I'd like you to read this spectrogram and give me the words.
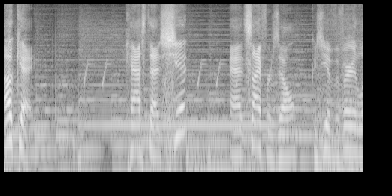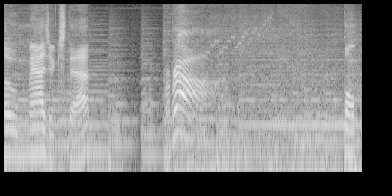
Okay. Cast that shit at Seifer Zell, because you have a very low magic stat. Bump.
